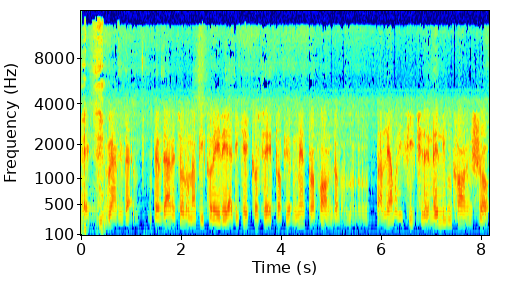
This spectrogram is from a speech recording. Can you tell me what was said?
Eh, guardi, per, per dare solo una piccola idea di che cos'è, proprio nel profondo, parliamo difficile, nell'inconscio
